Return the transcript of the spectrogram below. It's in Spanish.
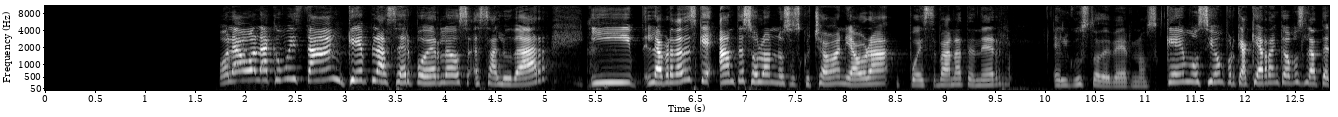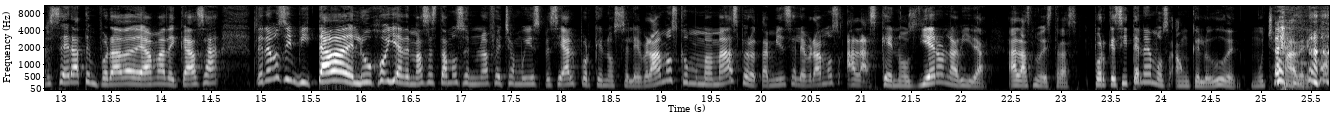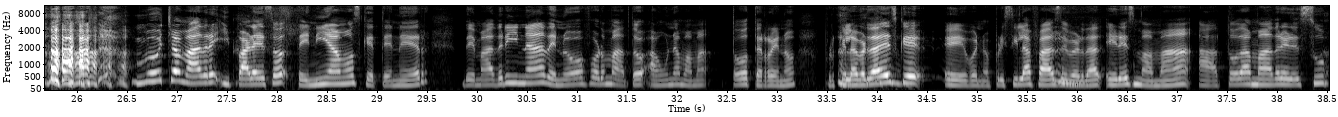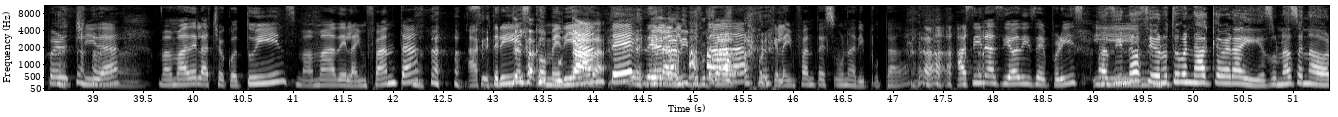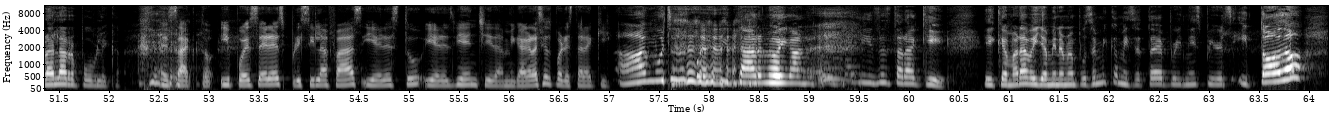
Hola, hola, ¿cómo están? Qué placer poderlos saludar. Y la verdad es que antes solo nos escuchaban y ahora pues van a tener el gusto de vernos. Qué emoción porque aquí arrancamos la tercera temporada de Ama de Casa. Tenemos invitada de lujo y además estamos en una fecha muy especial porque nos celebramos como mamás, pero también celebramos a las que nos dieron la vida, a las nuestras. Porque sí tenemos, aunque lo duden, mucha madre. mucha madre y para eso teníamos que tener de madrina de nuevo formato a una mamá todo terreno, porque la verdad es que, eh, bueno, Priscila Faz, de verdad, eres mamá a toda madre, eres súper chida, mamá de la Choco Twins, mamá de la infanta, actriz, comediante, de, la, diputada, porque la infanta es una diputada. Así nació, dice Pris. Y... Así nació, no tuve nada que ver ahí, es una senadora de la República. Exacto, y pues eres Priscila Faz y eres tú y eres bien chida, amiga. Gracias por estar aquí. Ay, muchas gracias por invitarme, oigan, estoy feliz de estar aquí. Y qué maravilla, miren, me puse mi camiseta de Britney Spears y todo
